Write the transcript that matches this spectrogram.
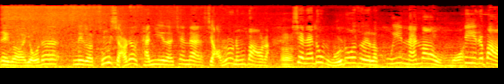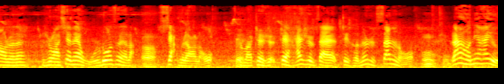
那个有的那个从小就残疾的，现在小时候能抱着，嗯现在都五十多岁了，雇一男保姆背着抱着的，是吧？现在五十多岁了，啊下不了楼，是吧？这是这还是在这可能是三楼，嗯，然后您还有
